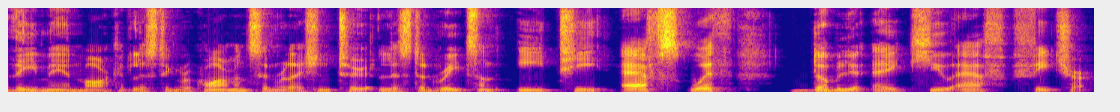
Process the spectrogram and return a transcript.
the main market listing requirements in relation to listed REITs and ETFs with WAQF feature.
